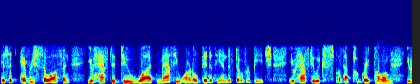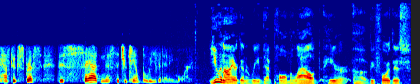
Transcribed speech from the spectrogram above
is that every so often you have to do what Matthew Arnold did at the end of Dover Beach. You have to, ex- of that po- great poem, mm-hmm. you have to express this sadness that you can't believe it anymore. You and I are going to read that poem aloud here uh, before this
